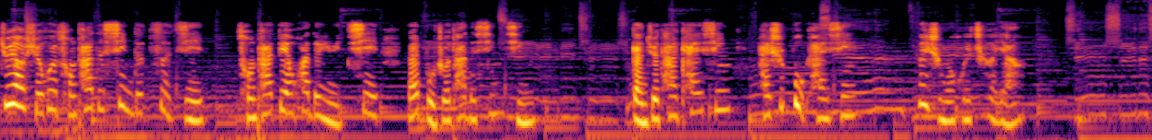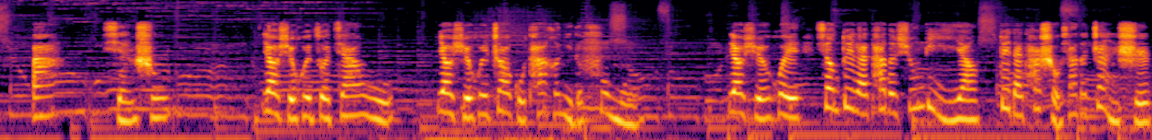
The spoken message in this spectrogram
就要学会从他的信的字迹，从他电话的语气来捕捉他的心情，感觉他开心还是不开心，为什么会这样？八，贤淑。要学会做家务，要学会照顾他和你的父母，要学会像对待他的兄弟一样对待他手下的战士，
